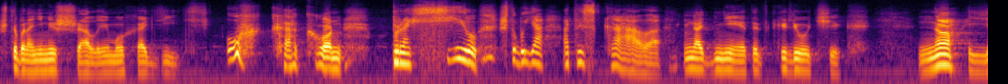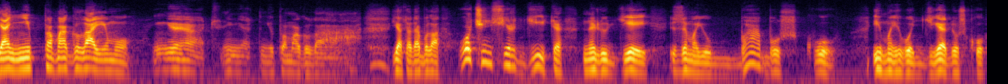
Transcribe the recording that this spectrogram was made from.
чтобы она не мешала ему ходить. Ух, как он просил, чтобы я отыскала на дне этот ключик. Но я не помогла ему. Нет, нет, не помогла. Я тогда была очень сердита на людей за мою бабушку и моего дедушку,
